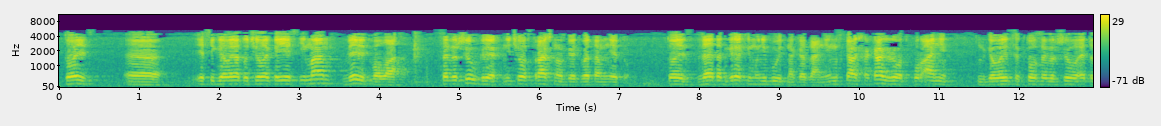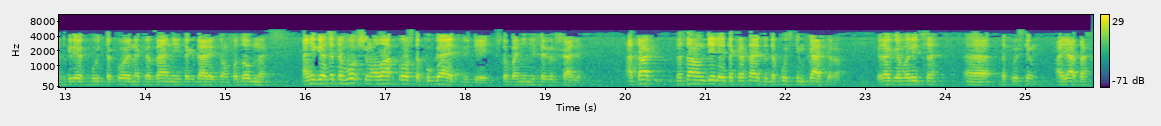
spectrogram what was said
То есть, э, если говорят, у человека есть иман, верит в Аллаха, совершил грех, ничего страшного, говорит, в этом нету. То есть, за этот грех ему не будет наказания. Ему скажешь, а как же вот в Коране говорится, кто совершил этот грех, будет такое наказание и так далее и тому подобное. Они говорят, это в общем Аллах просто пугает людей, чтобы они не совершали. А так, на самом деле, это касается, допустим, кафиров. Когда говорится, э, допустим, аятах,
